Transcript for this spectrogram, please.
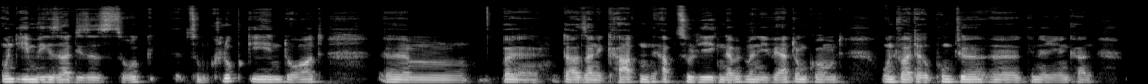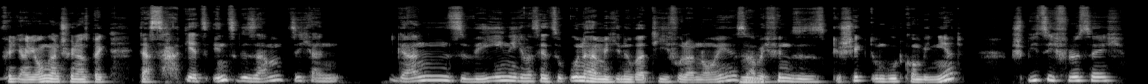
Und eben, wie gesagt, dieses zurück zum Club gehen dort, ähm, bei, da seine Karten abzulegen, damit man in die Wertung kommt und weitere Punkte äh, generieren kann. Finde ich eigentlich auch ein ganz schöner Aspekt. Das hat jetzt insgesamt sicher ganz wenig, was jetzt so unheimlich innovativ oder neu ist, mhm. aber ich finde, es ist geschickt und gut kombiniert, spielt sich flüssig,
